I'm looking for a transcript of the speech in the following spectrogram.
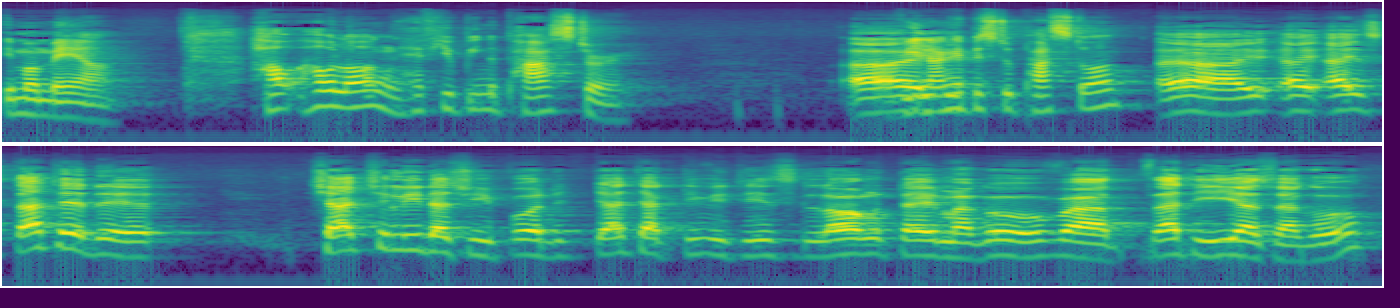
immer mehr. How, how long have you been a pastor? Wie lange bist du Pastor? uh, I, I- I started uh, church leadership or church activities long time ago, over 30 years ago.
